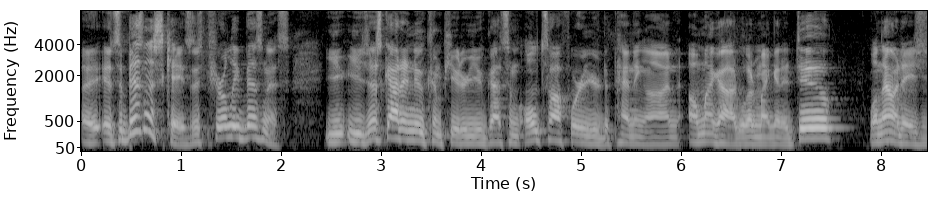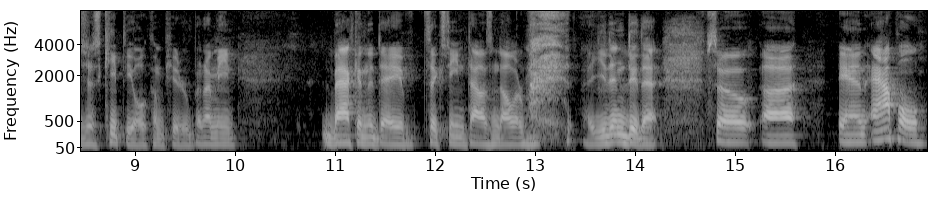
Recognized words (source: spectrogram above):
uh, it's a business case. It's purely business. You, you just got a new computer. You've got some old software you're depending on. Oh my God, what am I going to do? Well, nowadays you just keep the old computer. But I mean, back in the day of $16,000, you didn't do that. So, uh, and Apple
